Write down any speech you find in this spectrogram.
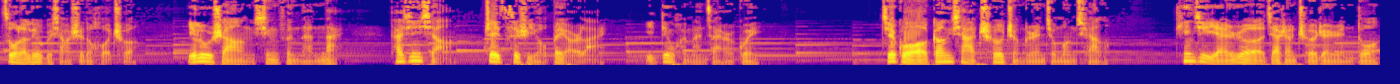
坐了六个小时的火车，一路上兴奋难耐。他心想，这次是有备而来，一定会满载而归。结果刚下车，整个人就蒙圈了。天气炎热，加上车站人多，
